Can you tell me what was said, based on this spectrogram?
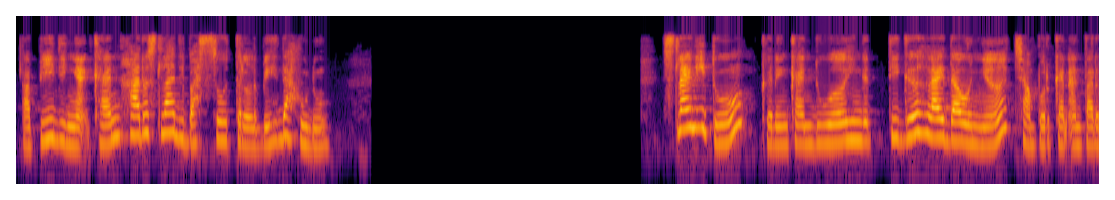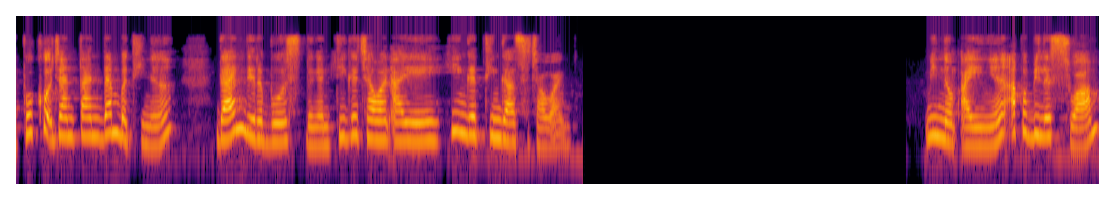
Tapi diingatkan haruslah dibasuh terlebih dahulu. Selain itu, keringkan dua hingga tiga helai daunnya, campurkan antara pokok jantan dan betina dan direbus dengan tiga cawan air hingga tinggal secawan. Minum airnya apabila suam,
